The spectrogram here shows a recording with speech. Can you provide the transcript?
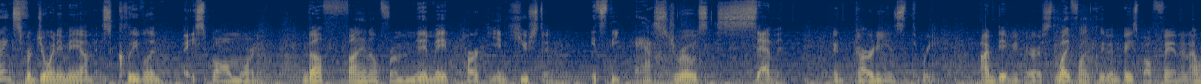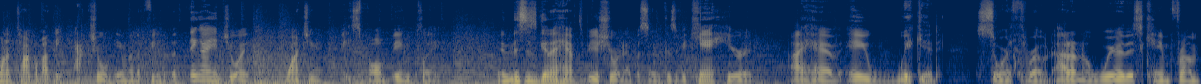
Thanks for joining me on this Cleveland baseball morning. The final from Minute Maid Park in Houston. It's the Astros 7, the Guardians 3. I'm Davey Berris, lifelong Cleveland baseball fan, and I want to talk about the actual game on the field, the thing I enjoy watching baseball being played. And this is going to have to be a short episode because if you can't hear it, I have a wicked sore throat. I don't know where this came from.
